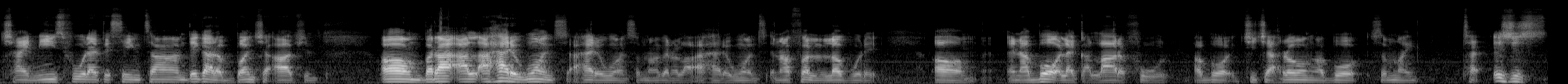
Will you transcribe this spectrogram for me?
Chinese food at the same time. They got a bunch of options. Um, but I, I I had it once. I had it once. I'm not gonna lie. I had it once, and I fell in love with it. Um, and I bought like a lot of food. I bought chicharron. I bought some like, it's just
